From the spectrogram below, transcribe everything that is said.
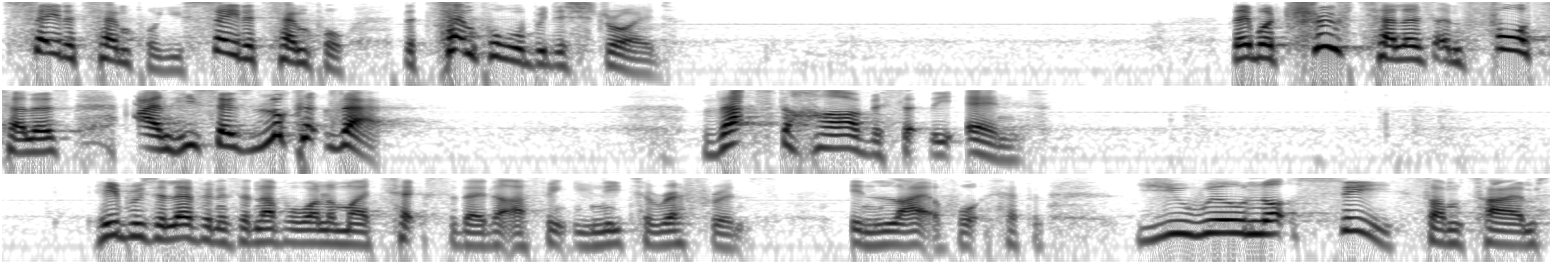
Say the temple. You say the temple. The temple will be destroyed. They were truth tellers and foretellers, and he says, Look at that. That's the harvest at the end. Hebrews 11 is another one of my texts today that I think you need to reference in light of what's happened. You will not see sometimes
